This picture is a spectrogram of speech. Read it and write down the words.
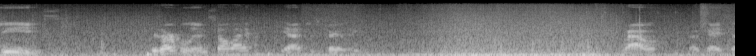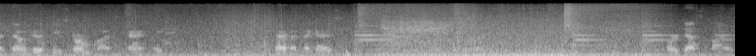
Jeez. Is our balloon still alive? Yeah, just barely. Wow. Okay, so don't go through storm clouds, apparently. Sorry about that, guys. Or dust clouds.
